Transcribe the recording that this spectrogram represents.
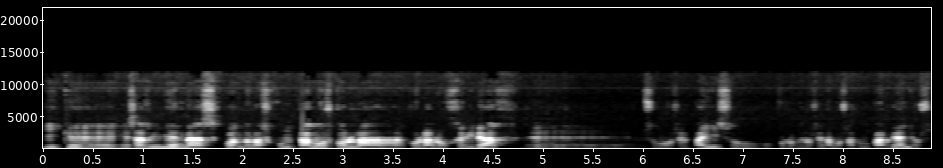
y que esas viviendas, cuando las juntamos con la, con la longevidad, eh, somos el país, o, por lo menos éramos hace un par de años,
